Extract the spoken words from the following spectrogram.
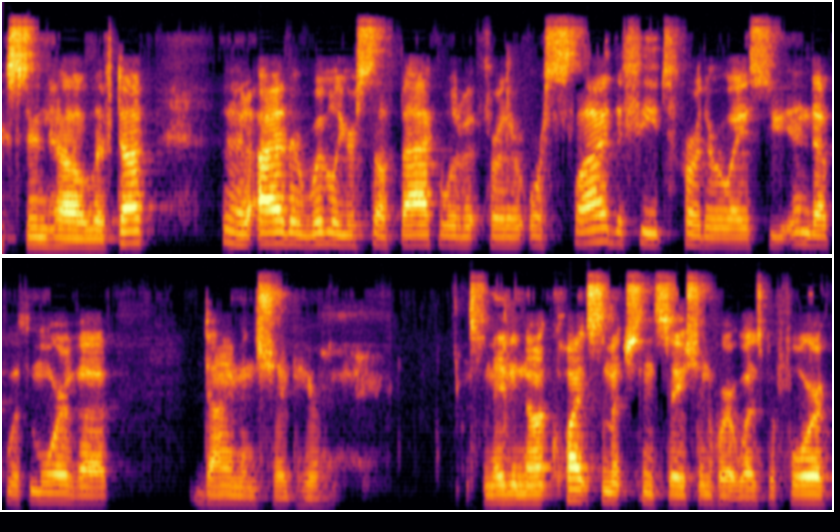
Next inhale, lift up. And either wiggle yourself back a little bit further or slide the feet further away so you end up with more of a diamond shape here. So maybe not quite so much sensation where it was before,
